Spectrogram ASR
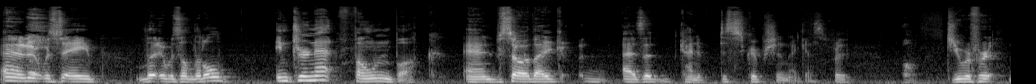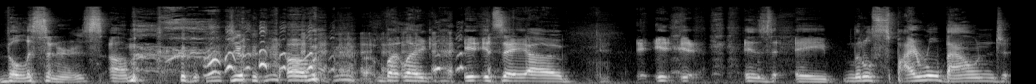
And it was a it was a little internet phone book. And so like as a kind of description i guess for do you refer the listeners um, you- um but like it, it's a uh it, it is a little spiral bound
